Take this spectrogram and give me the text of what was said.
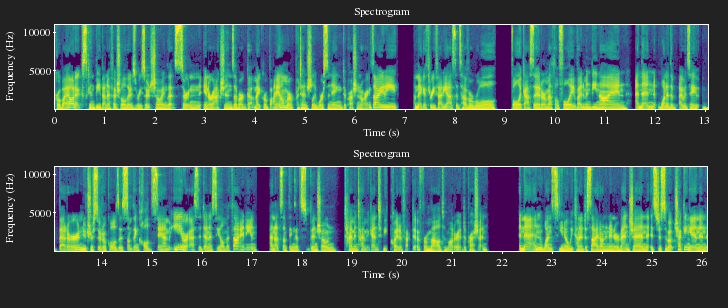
probiotics can be beneficial there's research showing that certain interactions of our gut microbiome are potentially worsening depression or anxiety omega-3 fatty acids have a role folic acid or methylfolate, vitamin B9. And then one of the, I would say, better nutraceuticals is something called SAMe or S-adenosine methionine. And that's something that's been shown time and time again to be quite effective for mild to moderate depression. And then once, you know, we kind of decide on an intervention, it's just about checking in, in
